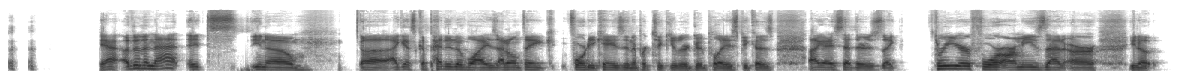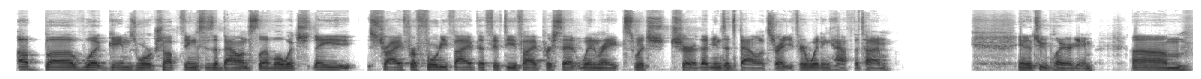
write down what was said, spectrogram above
yeah, other than that, it's you know, uh, I guess competitive wise, I don't think 40k is in a particular good place because, like I said, there's like three or four armies that are you know above what Games Workshop thinks is a balance level, which they strive for 45 to 55 percent win rates. Which sure, that means it's balanced, right? If you're winning half the time in a two-player game. Um,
